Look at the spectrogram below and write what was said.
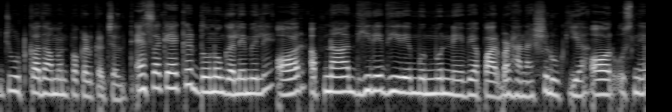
झूठ का दामन पकड़ कर चलती ऐसा कहकर दोनों गले मिले और अपना धीरे धीरे मुनमुन ने व्यापार बढ़ाना शुरू किया और उसने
